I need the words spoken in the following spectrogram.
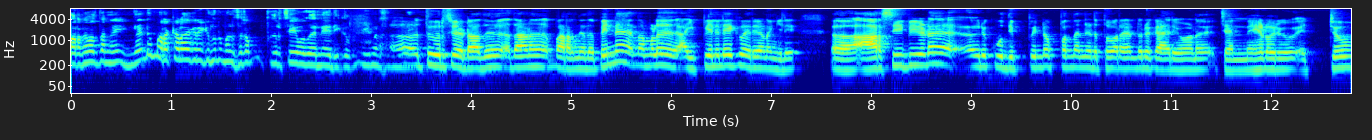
പറഞ്ഞ പോലെ തന്നെ ഇംഗ്ലണ്ട് മറക്കാൻ ആഗ്രഹിക്കുന്ന ഒരു മത്സരം തീർച്ചയായും അത് തന്നെയായിരിക്കും ഈ മത്സരം തീർച്ചയായിട്ടും. അത് അതാണ് പറഞ്ഞത്. പിന്നെ നമ്മൾ ഐ പി എല്ലിലേക്ക് വരികയാണെങ്കിൽ ആർ സി ബിയുടെ ഒരു കുതിപ്പിന്റെ ഒപ്പം തന്നെ എടുത്തു പറയേണ്ട ഒരു കാര്യമാണ് ചെന്നൈയുടെ ഒരു ഏറ്റവും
